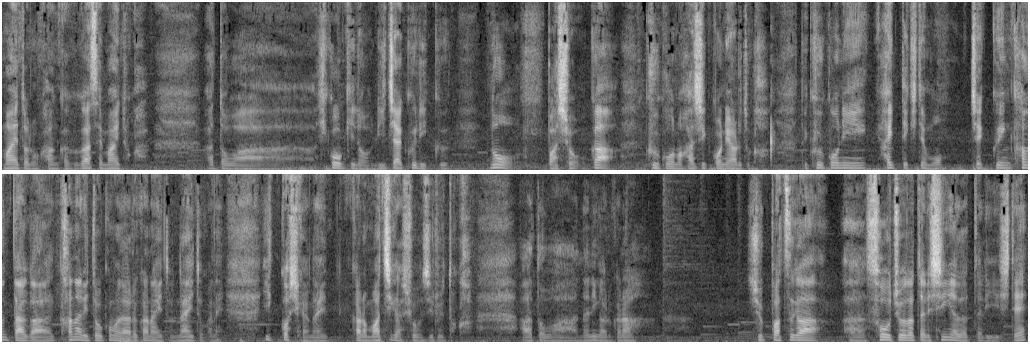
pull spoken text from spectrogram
前との間隔が狭いとかあとは飛行機の離着陸の場所が空港の端っこにあるとかで空港に入ってきてもチェックインカウンターがかなり遠くまで歩かないとないとかね1個しかないから待ちが生じるとかあとは何があるかな出発が早朝だったり深夜だったりして、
